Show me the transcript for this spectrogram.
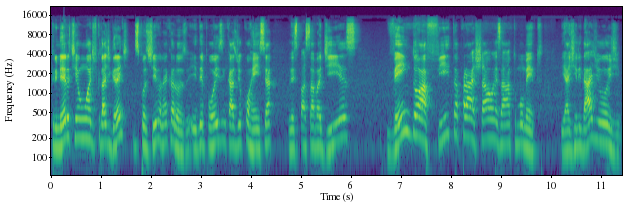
primeiro tinha uma dificuldade grande de dispositivo, né, Caruso? E depois, em caso de ocorrência, você passava dias vendo a fita para achar o exato momento. E a agilidade hoje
